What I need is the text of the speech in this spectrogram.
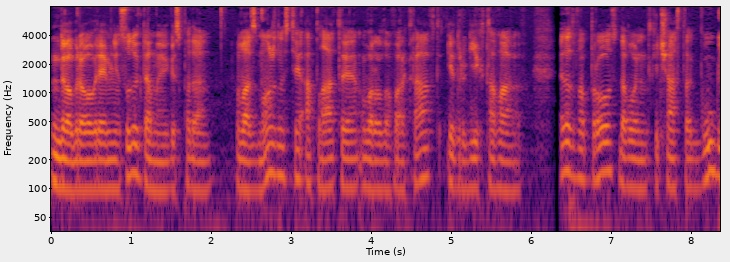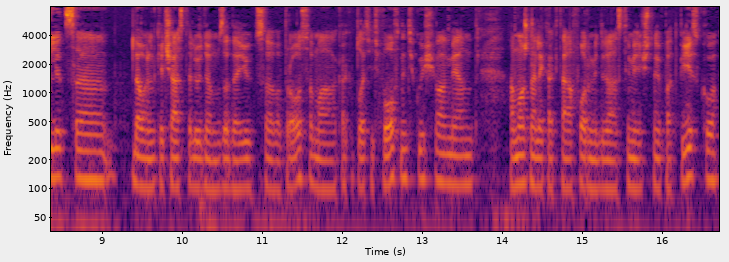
Доброго времени суток, дамы и господа. Возможности оплаты World of Warcraft и других товаров. Этот вопрос довольно-таки часто гуглится, довольно-таки часто людям задаются вопросом, а как оплатить WoW на текущий момент, а можно ли как-то оформить 12-месячную подписку,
